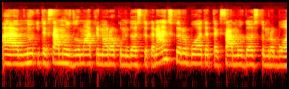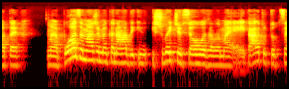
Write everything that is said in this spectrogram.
Е, ну і так само з двома-трьома роками досвіду канадської роботи, так само з досвідом роботи поза межами Канади і, швидше всього з LMA, так? Тобто це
